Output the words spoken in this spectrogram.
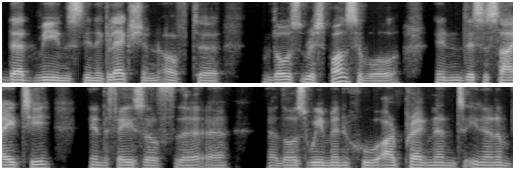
that means the neglection of the those responsible in the society in the face of the uh, uh, those women who are pregnant in an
